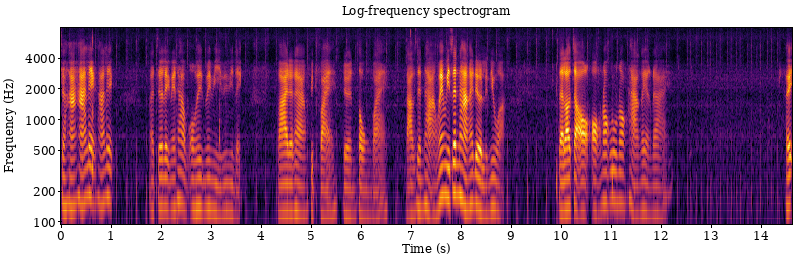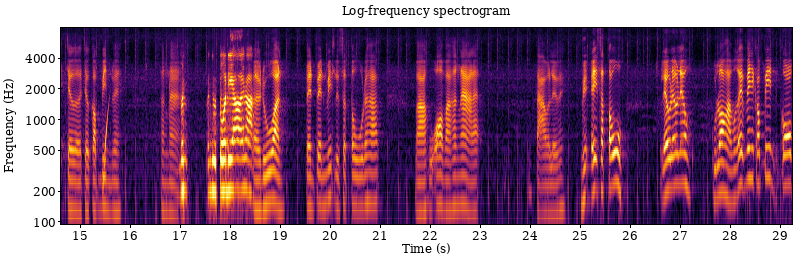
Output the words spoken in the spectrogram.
จะหาหาเหล็กหาเหล็กอาเจอเหล็กในถ้ำโอ้ไม่ไม่มีไม่มีเหล็กไปเดินทางปิดไฟเดินตรงไป ตามเส้นทางแม่งมีเส้นทางให้เดินเลยนี่หว่าแต่เราจะออกออกนอกลู่นอกทางก็ยังได้ เฮ้ยเจอเจอกอบบินเว้ยข้างหน้ามันอยู่ตัวเดียวไอ้ค่ะเออดูก่อนเป็นเป็นมิตรหรือศัตรูนะครับ มากูอ้อมมาข้างหน้าแล้ว ตามมาเลยเว้ยมิเอ้ยศัตรูเร็วเร็วเร็วกูรอหามึงเอ้ยไม่ใช่กอบบินกบ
